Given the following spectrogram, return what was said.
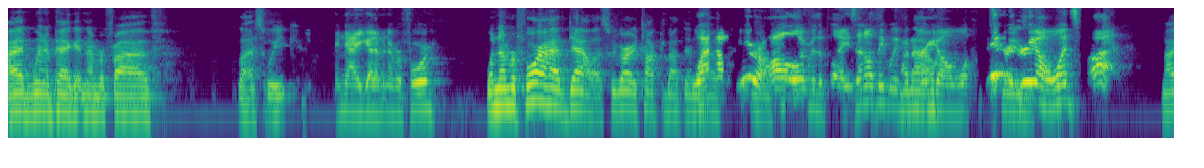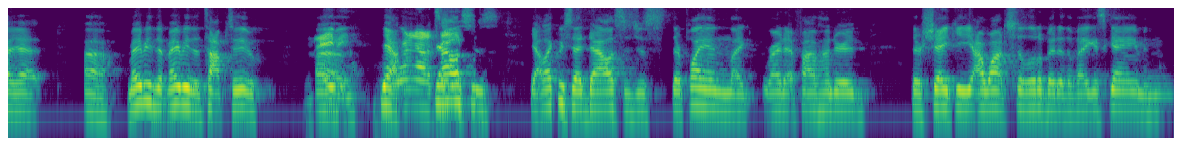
I had Winnipeg at number five last week. and now you got them at number four. Well, number four, I have Dallas. We've already talked about them. Wow, we are all over the place. I don't think we've agreed on one. We haven't agreed on one spot. Not yet. Uh, maybe the maybe the top two. Maybe. Uh, yeah, We're running out of Dallas is yeah, like we said, Dallas is just they're playing like right at 500. They're shaky. I watched a little bit of the Vegas game, and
